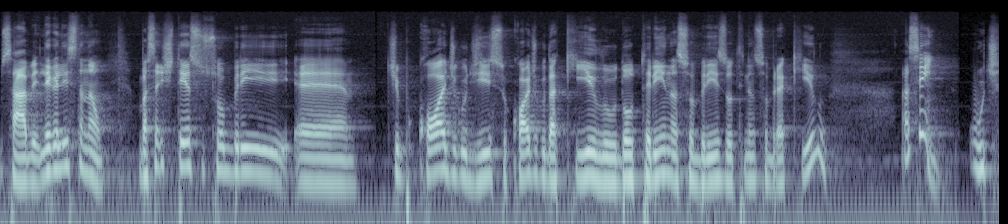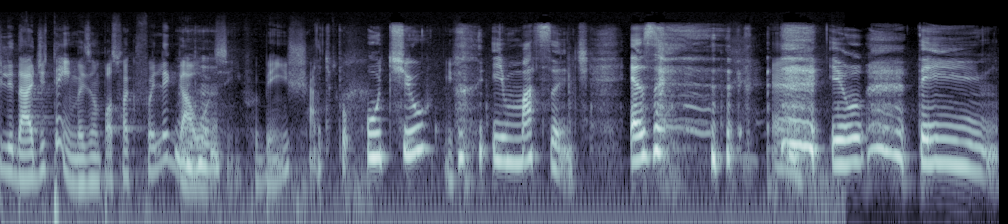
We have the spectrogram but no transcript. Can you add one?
sabe? Legalista não. Bastante texto sobre, é, tipo, código disso, código daquilo, doutrina sobre isso, doutrina sobre aquilo. Assim, utilidade tem, mas eu não posso falar que foi legal, Uhum. assim. Foi bem chato. É, tipo, útil Isso. e maçante. Essa. É. Eu tenho.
